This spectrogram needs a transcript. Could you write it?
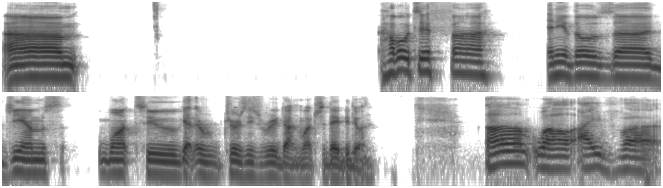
Um, how about if uh, any of those uh, GMs want to get their jerseys redone? What should they be doing? Um, well, I've uh,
